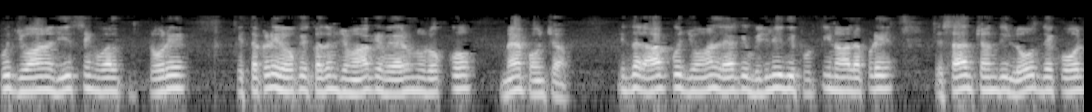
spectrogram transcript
ਕੁਝ ਜਵਾਨ ਅਜੀਤ ਸਿੰਘ ਵੱਲ ਟੋਰੇ ਕਿ ਤਕੜੇ ਹੋ ਕੇ ਕਦਮ ਜਮਾ ਕੇ ਵੈਰ ਨੂੰ ਰੋਕੋ, ਮੈਂ ਪਹੁੰਚਾ। ਇਧਰ ਆਪ ਕੁਝ ਜਵਾਨ ਲੈ ਕੇ ਬਿਜਲੀ ਦੀ ਫੁਰਤੀ ਨਾਲ ਅਪੜੇ ਤੇ ਸਾਹਿਬ ਚੰਦ ਦੀ ਲੋਧ ਦੇ ਕੋਲ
